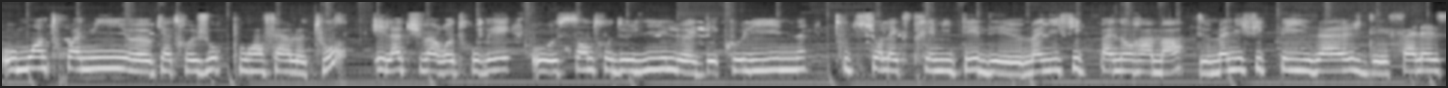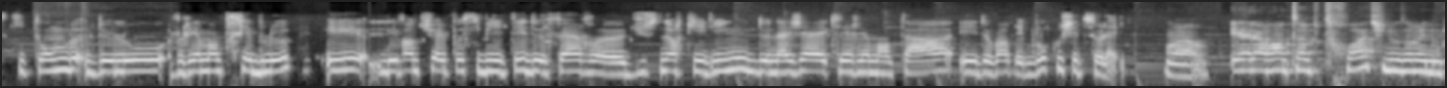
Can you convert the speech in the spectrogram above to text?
au moins trois nuits, euh, quatre jours pour en faire le tour. Et là, tu vas retrouver au centre de l'île des collines, toutes sur l'extrémité des magnifiques panoramas, de magnifiques paysages, des falaises qui tombent, de l'eau vraiment très bleue et l'éventuelle possibilité de faire euh, du snorkeling, de nager avec les remantas et de voir des beaux couchers de soleil. Waouh. Et alors en top 3, tu nous emmènes où?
